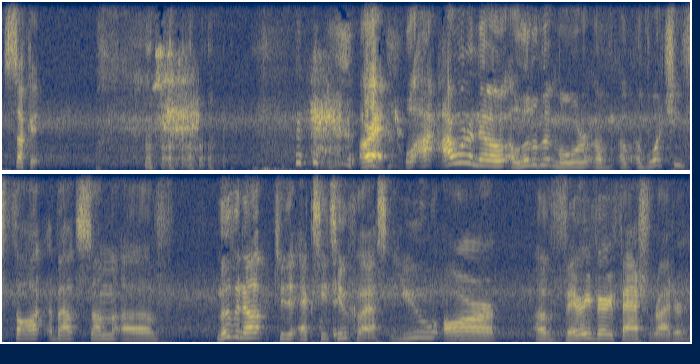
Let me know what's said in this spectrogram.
Suck it. All right. Well, I, I want to know a little bit more of, of, of what you've thought about some of moving up to the XC2 class. You are a very, very fast rider.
